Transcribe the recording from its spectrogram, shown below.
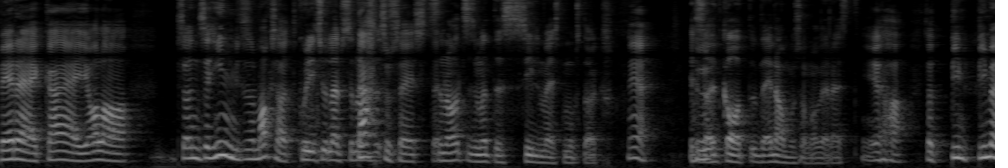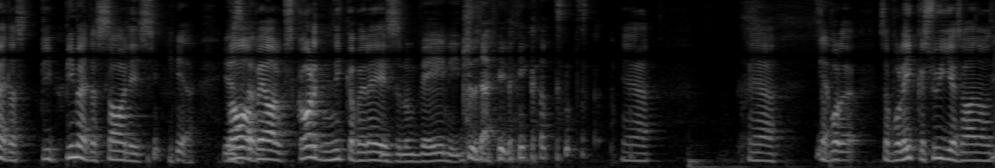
vere, käe, jala. see on see hind, mida sa maksad kuni sul läheb sõna, tähtsuse eest. sõna otseses mõttes silme eest mustaks jah, ja sa oled kaotanud enamus oma verest. jah, sa oled pim-, pimedas, pimedas saalis, ja lava sa- peal, kus kardin on ikka veel ees. sul on veenid läbi lõigatud. jah, ja sa Jah. pole, sa pole ikka süüa saanud.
